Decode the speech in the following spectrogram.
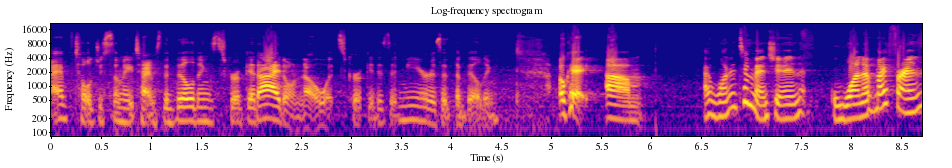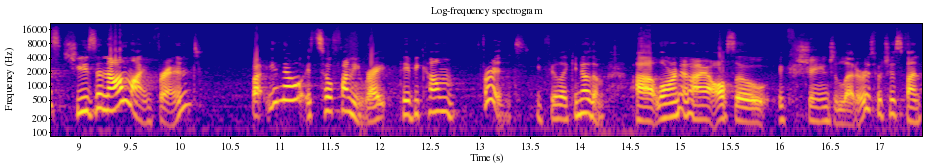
I've told you so many times the building's crooked. I don't know what's crooked. Is it me or is it the building? Okay, um, I wanted to mention one of my friends. She's an online friend, but you know, it's so funny, right? They become friends. You feel like you know them. Uh, Lauren and I also exchanged letters, which is fun.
